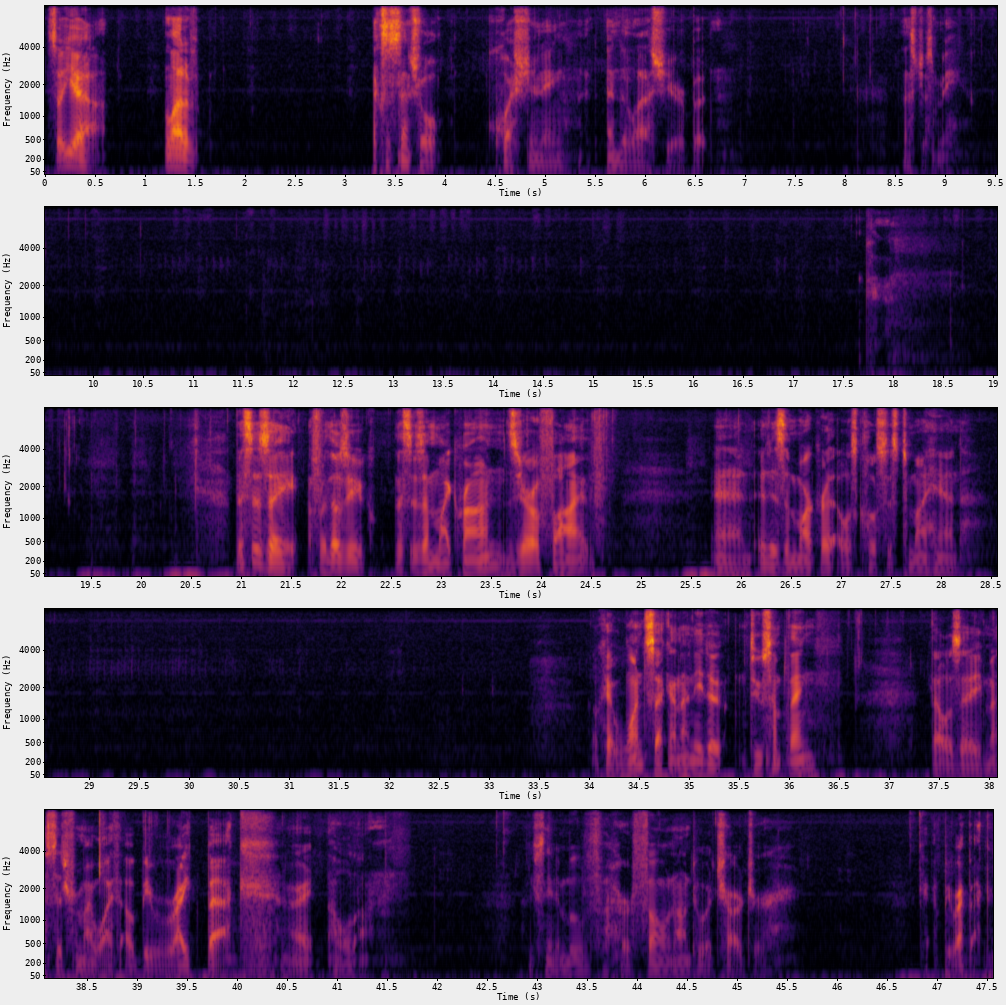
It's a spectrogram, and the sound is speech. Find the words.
so yeah, a lot of existential questioning at end of last year, but. That's just me. Okay. This is a, for those of you, this is a Micron 05. And it is the marker that was closest to my hand. Okay, one second. I need to do something. That was a message from my wife. I'll be right back. All right, hold on. I just need to move her phone onto a charger. Okay, I'll be right back.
